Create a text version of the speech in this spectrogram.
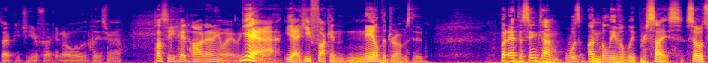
Sorry, Peachy, you're fucking all over the place right now. Plus, he hit hard anyway. like Yeah, yeah, he fucking nailed the drums, dude. But at the same time, was unbelievably precise. So it's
